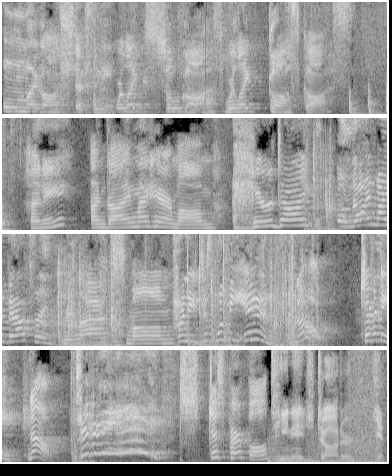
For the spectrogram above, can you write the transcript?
Oh my gosh, Stephanie. We're like so goth. We're like goth goth. Honey? I'm dyeing my hair, Mom. Hair dye? Oh, not in my bathroom. Relax, Mom. Honey, just let me in. No. Tiffany! No. Tiffany! Just purple. Teenage daughter, get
